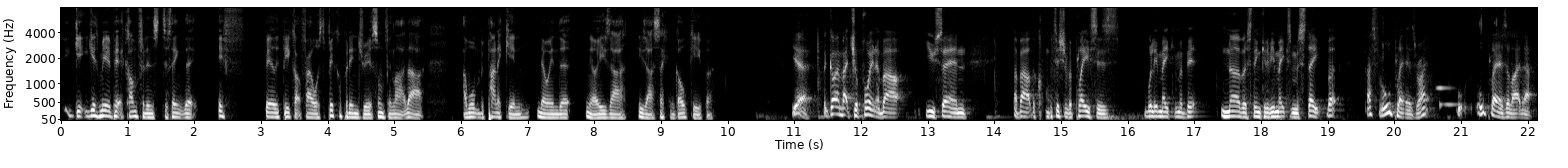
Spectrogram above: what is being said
it gives me a bit of confidence to think that if Bailey Peacock Farrell was to pick up an injury or something like that, I wouldn't be panicking knowing that you know he's our he's our second goalkeeper. Yeah, but going back to your point about you saying about the competition for places, will it make him a bit nervous thinking if he makes a mistake? But that's for all players, right? all players are like that.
